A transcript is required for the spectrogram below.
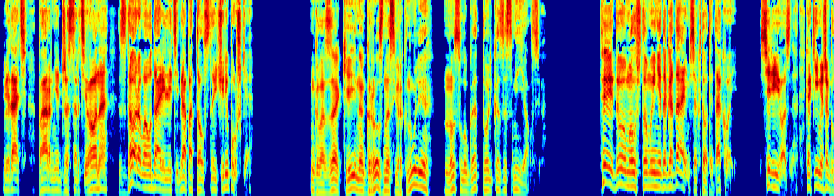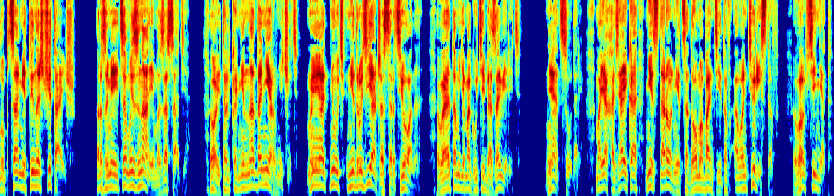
«Видать, парни Джассартиона здорово ударили тебя по толстой черепушке». Глаза Кейна грозно сверкнули, но слуга только засмеялся. «Ты думал, что мы не догадаемся, кто ты такой? Серьезно, какими же глупцами ты нас считаешь? Разумеется, мы знаем о засаде. Ой, только не надо нервничать. Мы отнюдь не друзья Джассертиона. В этом я могу тебя заверить. Нет, сударь, моя хозяйка не сторонница дома бандитов-авантюристов. Вовсе нет.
